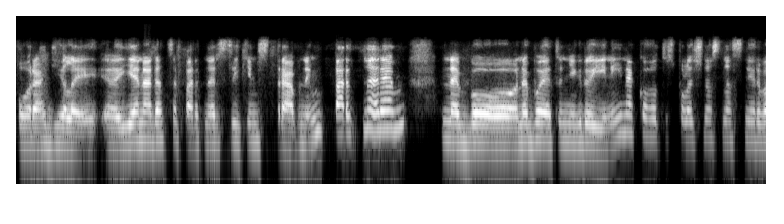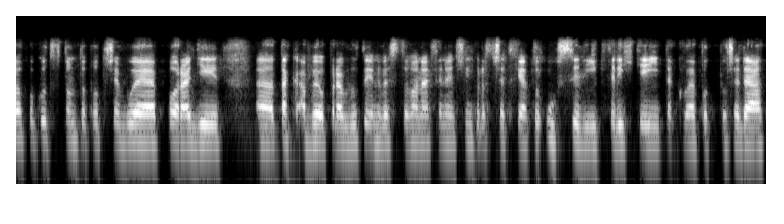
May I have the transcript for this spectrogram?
poradili? Eh, je nadace partnerství tím správným partnerem, nebo, nebo je to někdo jiný, na koho tu společnost nasměrovat, pokud v tomto potřebuje poradit, eh, tak aby opravdu ty investované finanční prostředky a to úsilí, který chtějí takové podpoře dát,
